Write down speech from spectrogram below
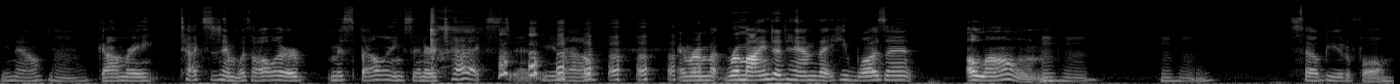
you know. Hmm. Gamri texted him with all her misspellings in her text, and, you know, and rem- reminded him that he wasn't alone. mm-hmm mm-hmm So beautiful.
